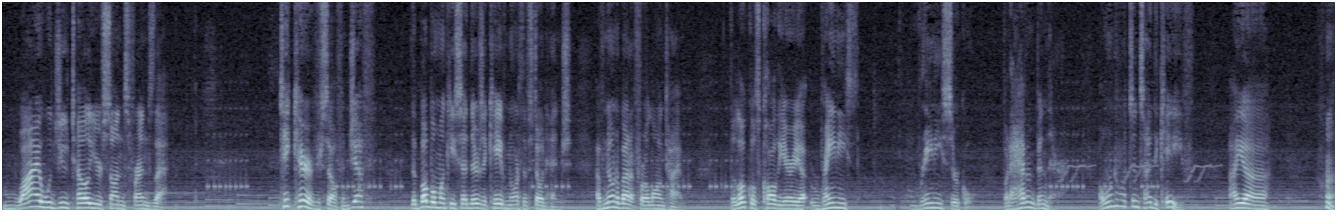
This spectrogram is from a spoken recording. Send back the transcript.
Why would you tell your son's friends that? Take care of yourself, and Jeff, the Bubble Monkey said there's a cave north of Stonehenge. I've known about it for a long time. The locals call the area Rainy, Rainy Circle, but I haven't been there. I wonder what's inside the cave. I, uh, huh,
